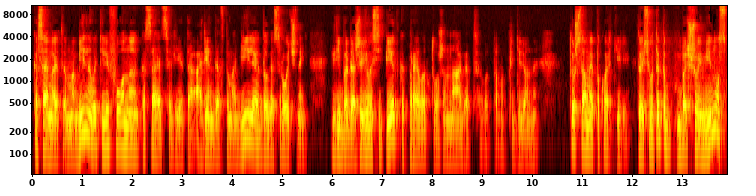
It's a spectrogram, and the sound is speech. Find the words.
Касаемо это мобильного телефона, касается ли это аренды автомобиля долгосрочной либо даже велосипед, как правило, тоже на год, вот там определенное. То же самое по квартире. То есть вот это большой минус,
